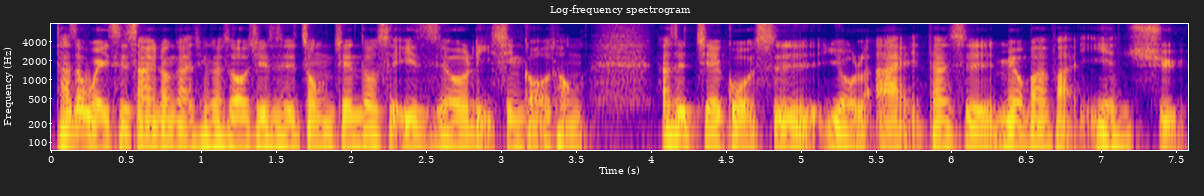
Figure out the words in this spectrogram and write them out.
他在维持上一段感情的时候，其实中间都是一直有理性沟通，但是结果是有了爱，但是没有办法延续，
